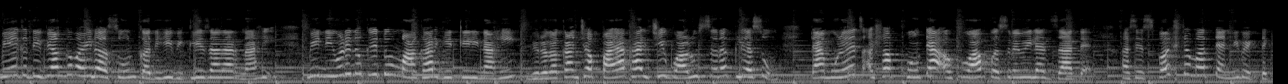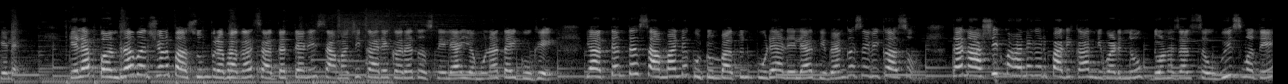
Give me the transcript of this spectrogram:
मी एक दिव्यांग महिला असून कधीही विकली जाणार नाही. मी निवडणुकीतून माघार घेतलेली नाही. विरोधकांच्या पायाखालची वाळू सरकली असून त्यामुळेच अशा खोट्या अफवा पसरविल्या जात आहे असे स्पष्ट मत त्यांनी व्यक्त केले गेल्या पंधरा वर्षांपासून प्रभागात सातत्याने सामाजिक कार्य करत असलेल्या यमुनाताई गुघे या अत्यंत सामान्य कुटुंबातून पुढे आलेल्या दिव्यांग सेविका असून त्या नाशिक महानगरपालिका निवडणूक दोन हजार सव्वीसमध्ये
